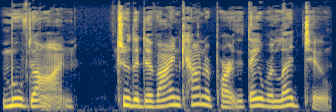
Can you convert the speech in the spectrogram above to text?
moved on to the divine counterpart that they were led to.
